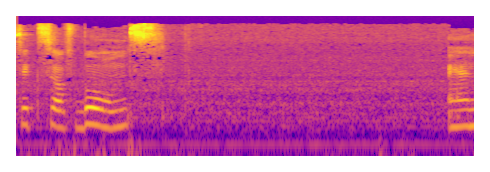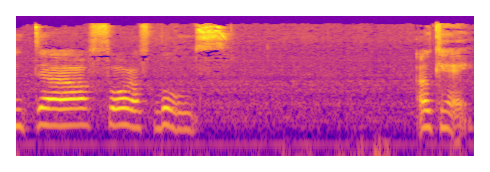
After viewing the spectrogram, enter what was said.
six of bones, and uh, four of bones. Okay.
